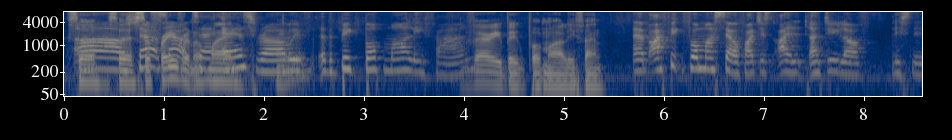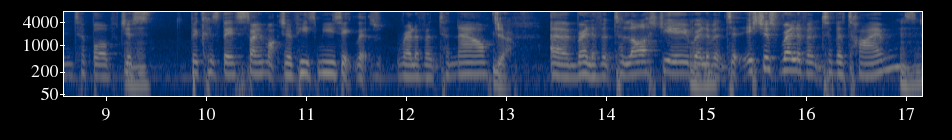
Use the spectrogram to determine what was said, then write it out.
it's a, Ah, it's a, it's a favorite of mine. Ezra, Yeah. with the big Bob Marley fan. very big Bob Marley fan. Um, I think for myself, I just I, I do love listening to Bob just because there's so much of his music that's relevant to now. Yeah. Um, relevant to last year, relevant to it's just relevant to the times, um,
